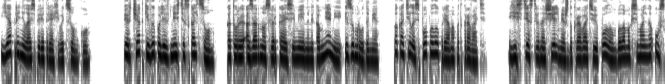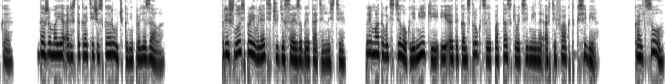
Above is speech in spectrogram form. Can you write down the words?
я принялась перетряхивать сумку. Перчатки выпали вместе с кольцом, которое, озорно сверкая семейными камнями, изумрудами, покатилось по полу прямо под кровать. Естественно, щель между кроватью и полом была максимально узкая. Даже моя аристократическая ручка не пролезала. Пришлось проявлять чудеса изобретательности. Приматывать тело к линейке и этой конструкции подтаскивать семейный артефакт к себе. Кольцо,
